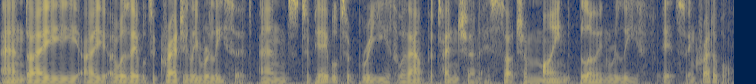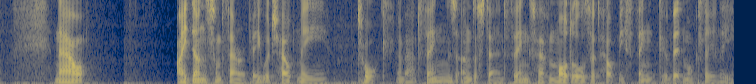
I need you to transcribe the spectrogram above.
And I, I, I was able to gradually release it. And to be able to breathe without the tension is such a mind blowing relief it's incredible. Now, I done some therapy, which helped me talk about things, understand things, have models that help me think a bit more clearly.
